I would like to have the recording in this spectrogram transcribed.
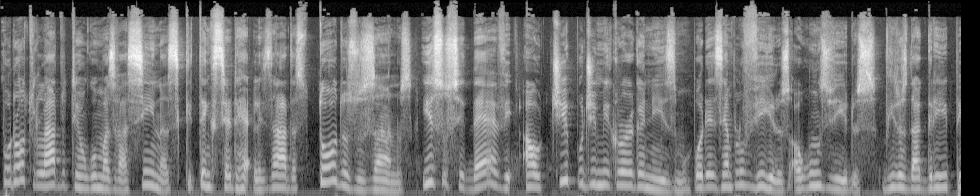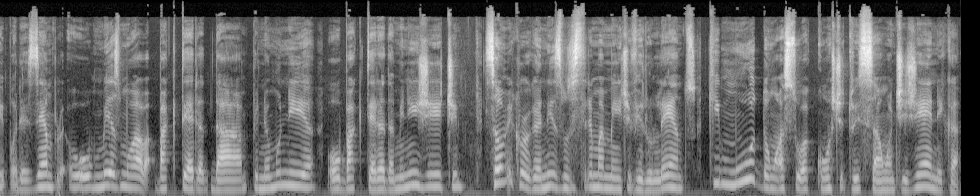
Por outro lado, tem algumas vacinas que têm que ser realizadas todos os anos. Isso isso se deve ao tipo de microorganismo, por exemplo, vírus, alguns vírus, vírus da gripe, por exemplo, ou mesmo a bactéria da pneumonia ou bactéria da meningite. São microorganismos extremamente virulentos que mudam a sua constituição antigênica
